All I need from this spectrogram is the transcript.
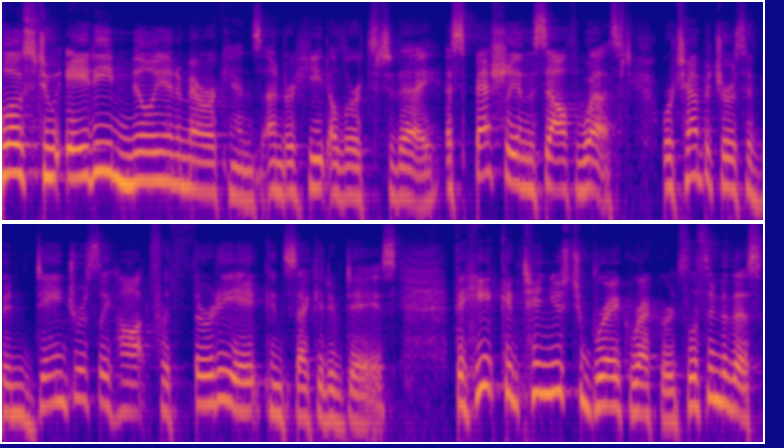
Close to 80 million Americans under heat alerts today, especially in the Southwest, where temperatures have been dangerously hot for 38 consecutive days. The heat continues to break records. Listen to this.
